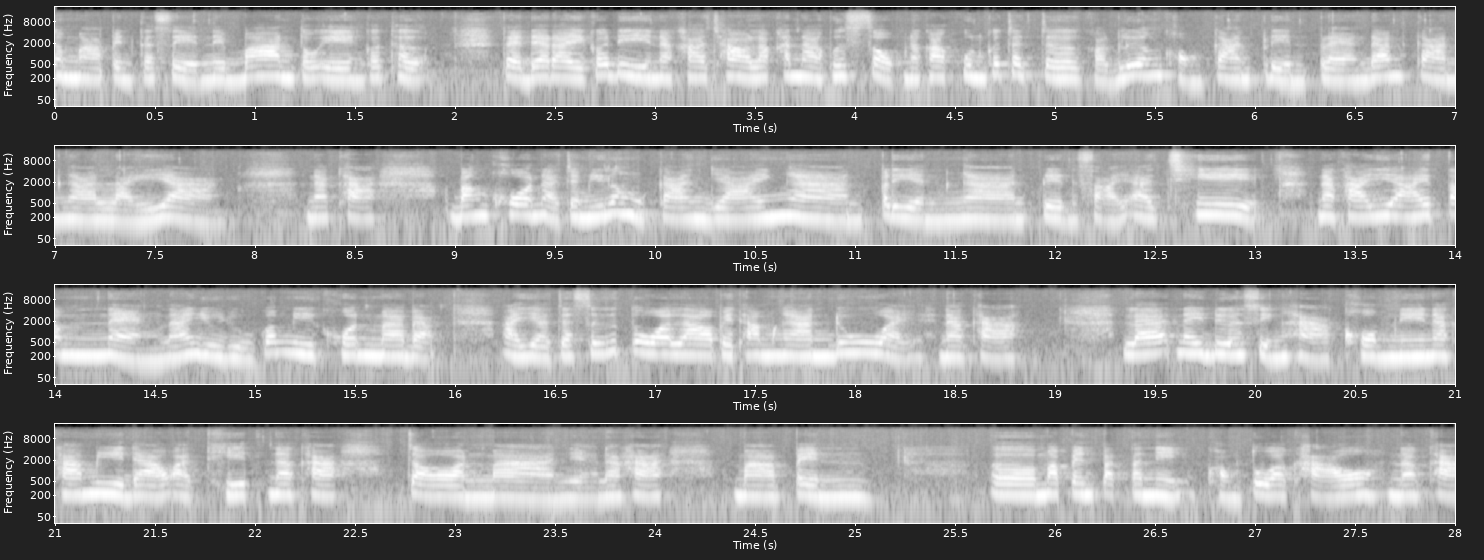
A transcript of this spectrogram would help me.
จะมาเป็นเกษตรในบ้านตัวเองก็เถอะ แต่ใดๆก็ดีนะคะ ชาวลัคนาพฤษภนะคะ คุณก็จะเจอกับเรื่องของการเปลี่ยนแปลงด้านการงานหลายอย่างนะคะ บางคนอาจจะมีเรื่องของการย้ายงาน เปลี่ยนงาน เปลี่ยนสายอาชีพนะคะ ย้ายตำแหน่งนะอยู่ๆก็มีคนมาแบบออยากจะซื้อตัวเราไปทำงานด้วยนะคะและในเดือนสิงหาคมนี้นะคะมีดาวอาทิตย์นะคะ จรมาเนี่ยนะคะมาเป็นเออมาเป็นปัตตนิของตัวเขานะคะ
